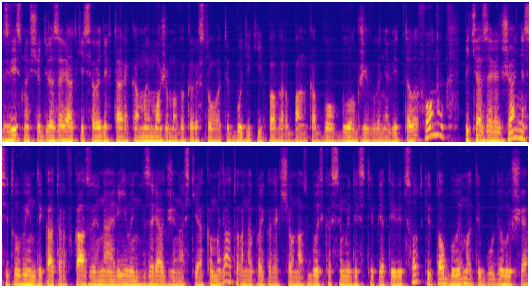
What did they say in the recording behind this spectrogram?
Звісно, що для зарядки цього ліхтарика ми можемо використовувати будь-який павербанк або блок живлення від телефону. Під час заряджання світловий індикатор вказує на рівень зарядженості акумулятора. Наприклад, якщо у нас близько 75%, то блимати буде лише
